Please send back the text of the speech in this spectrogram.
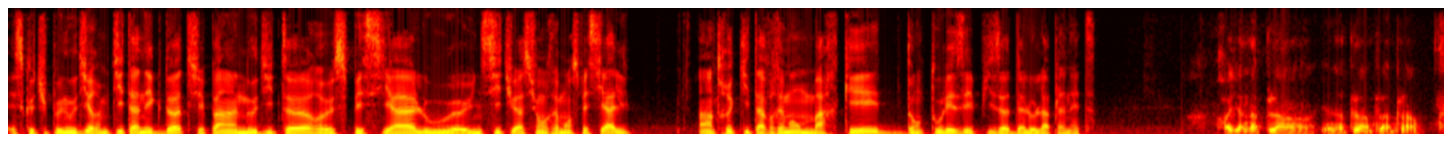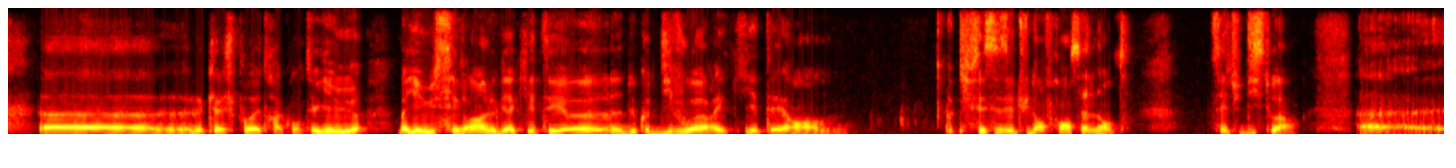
est que tu peux nous dire une petite anecdote Je sais pas, un auditeur euh, spécial ou euh, une situation vraiment spéciale Un truc qui t'a vraiment marqué dans tous les épisodes d'Allo la planète? Il y en a plein, hein. il y en a plein, plein, plein. Euh, lequel je pourrais te raconter? Il y a eu, bah, il y a eu Séverin, le gars qui était euh, de Côte d'Ivoire et qui était en, qui faisait ses études en France à Nantes, ses études d'histoire. Euh,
